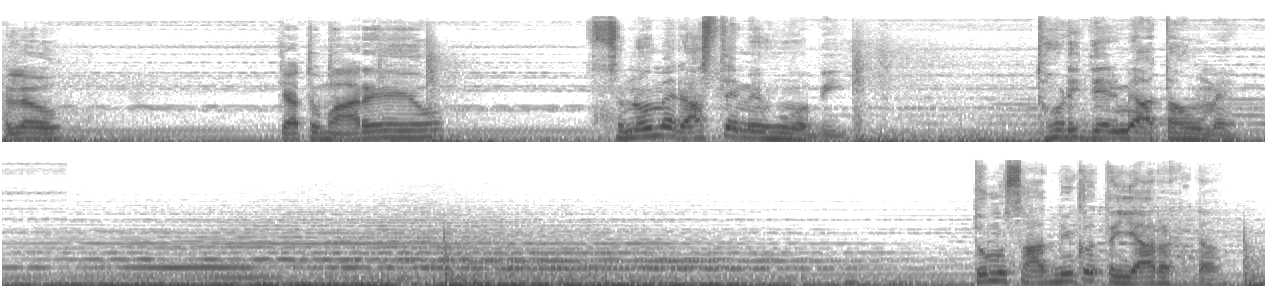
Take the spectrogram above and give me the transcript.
हेलो क्या तुम आ रहे हो? सुनो मैं रास्ते में हूँ अभी। थोड़ी देर में आता हूँ मैं। तुम उस आदमी को तैयार रखना।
